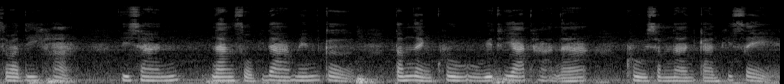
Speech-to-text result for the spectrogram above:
สวัสดีค่ะ ดิฉัน นางโสภิดาเม้นเกิด ตำแหน่งครูวิทยาฐานะ ครูชำนาญการพิเศษ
